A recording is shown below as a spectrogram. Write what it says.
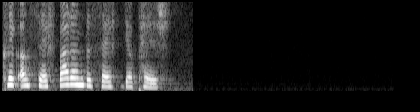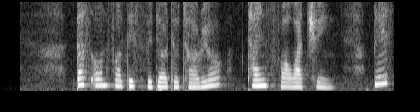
click on Save button to save your page. That's all for this video tutorial. Thanks for watching. Please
